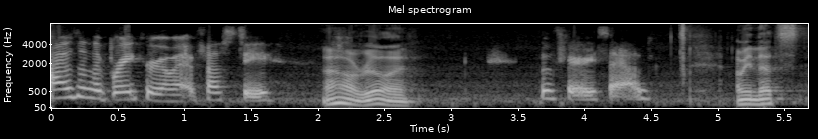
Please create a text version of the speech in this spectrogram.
I was in the break room at Festy. oh really It was very sad. i mean that's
